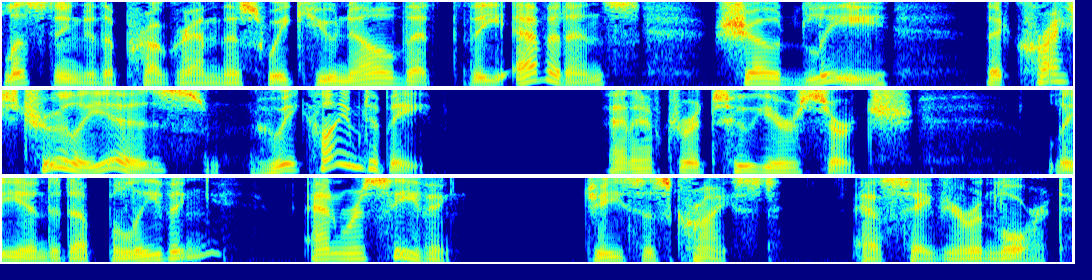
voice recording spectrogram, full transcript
listening to the program this week, you know that the evidence showed Lee that Christ truly is who he claimed to be. And after a two year search, Lee ended up believing and receiving Jesus Christ as Savior and Lord.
